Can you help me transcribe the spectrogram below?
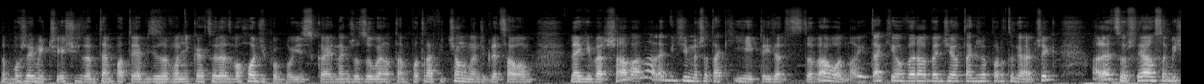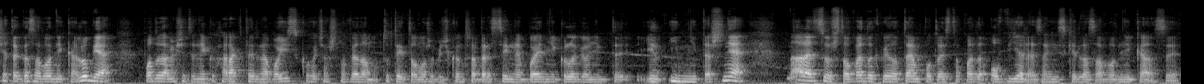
no bo żeby mieć 37 tempa, to ja widzę zawodnika, który ledwo chodzi po boisku, a jednak Josue no tam potrafi ciągnąć grę całą Legii Warszawa, no ale widzimy, że tak jej tutaj zadecydowało, no i taki overall będzie także Portugalczyk, ale cóż, ja osobiście tego zawodnika lubię, podoba mi się ten jego charakter na boisku, chociaż no wiadomo, tutaj to może być kontrowersyjne, bo jedni go lubią, in, inni też nie, no ale cóż, to według mnie to tempo to jest naprawdę o wiele za niskie dla zawodnika z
